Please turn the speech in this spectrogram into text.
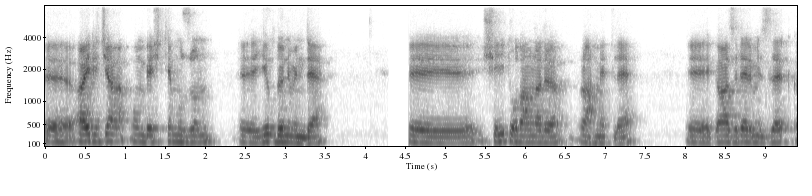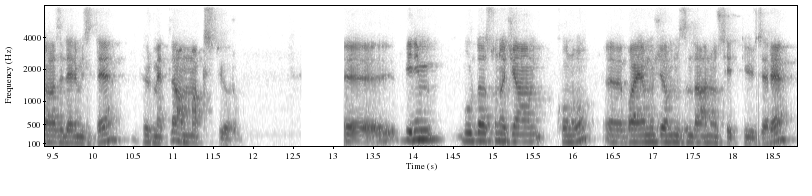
E, ayrıca 15 Temmuz'un e, yıl dönümünde şehit olanları rahmetle, gazilerimizle gazilerimizi de hürmetle anmak istiyorum. E, benim burada sunacağım konu Bayram Hocamızın da anons ettiği üzere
